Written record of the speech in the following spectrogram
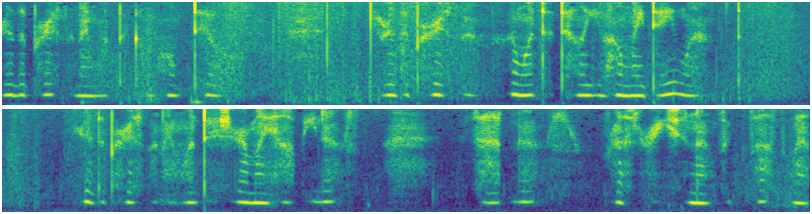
you're the person I want to come home to. You're the person I want to tell you how my day went. You're the person I want to share my happiness, sadness, frustration, and success with.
